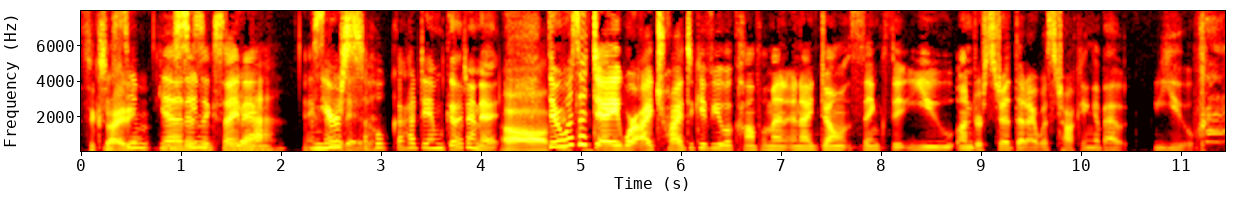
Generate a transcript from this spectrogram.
It's exciting. seem- Yeah, you it is seem- exciting. Yeah, And you're so goddamn good in it. Oh, there thank was a day where I tried to give you a compliment, and I don't think that you understood that I was talking about you.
